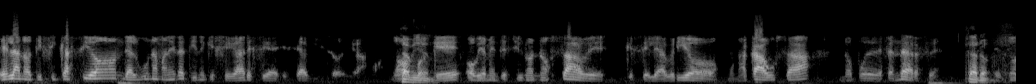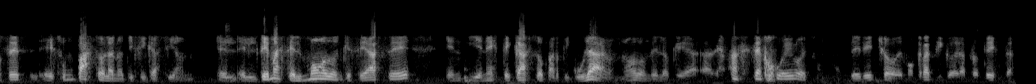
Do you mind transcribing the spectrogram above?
es la notificación, de alguna manera tiene que llegar ese, ese aviso, digamos, ¿no? Porque obviamente si uno no sabe que se le abrió una causa, no puede defenderse. Claro. Entonces es un paso la notificación. El, tema es el modo en que se hace y en este caso particular, ¿no? Donde lo que además está en juego es un derecho democrático de la protesta.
